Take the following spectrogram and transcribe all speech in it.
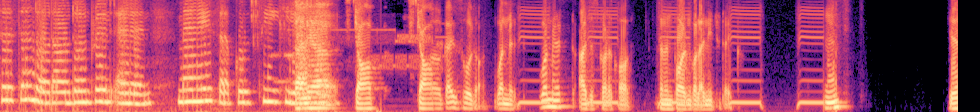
system dot out dot print L N मैंने सब कुछ सीख लिया stop stop guys hold on one minute one minute I just got a call it's an important call I need to take hmm yeah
